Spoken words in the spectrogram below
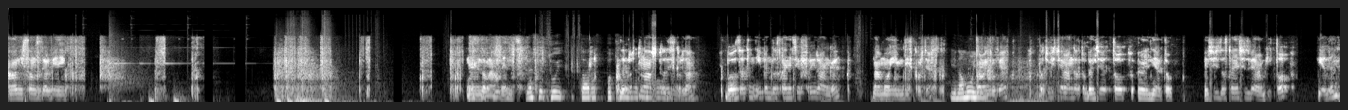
A oni są zgarbieni. Nie, dobra, więc Ja się czuję, teraz poczułem jak zapraszam na wojnie. Discorda, bo za ten event dostaniecie free rangę na moim Discordzie, I na mój. na mojej grupie. Oczywiście ranga to będzie top, y, nie top. Więc dostaniecie dwie rangi, top 1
